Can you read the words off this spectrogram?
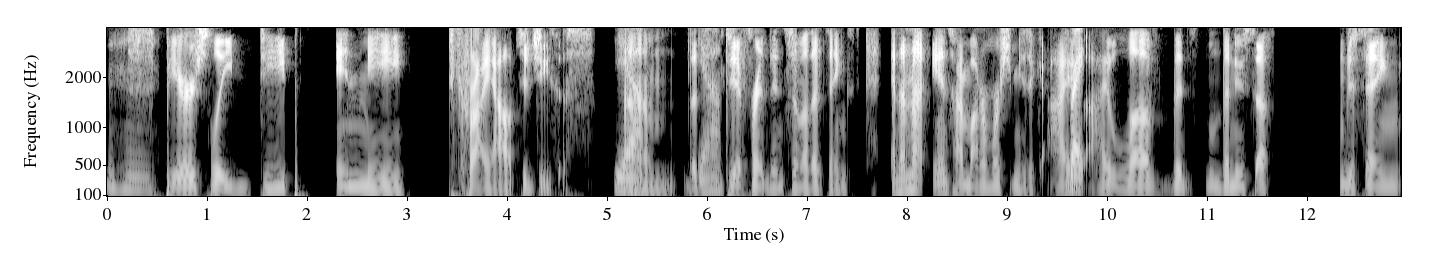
mm-hmm. spiritually deep in me to cry out to Jesus. Yeah. Um, that's yeah. different than some other things. And I'm not anti modern worship music. I right. I love the the new stuff. I'm just saying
